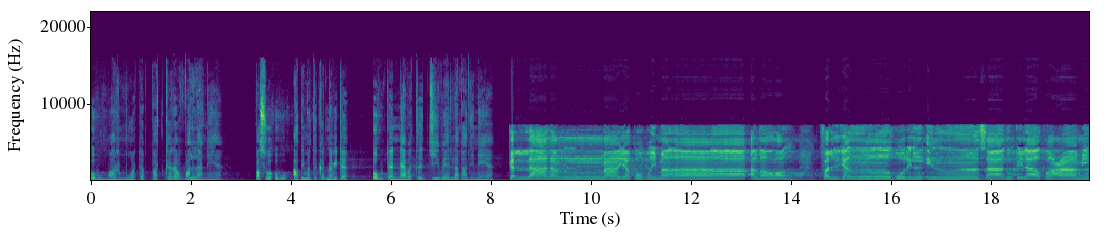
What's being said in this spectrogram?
ඔහු මර්මුවට පත්කර වලලන්නේය පසුව ඔහු අභිමත කරන විට ඔහුට නැවත ජීවය ලබා දෙන්නේය කල්ලාලම් ما يقض ما أمره فلينظر الإنسان إلى طعامه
